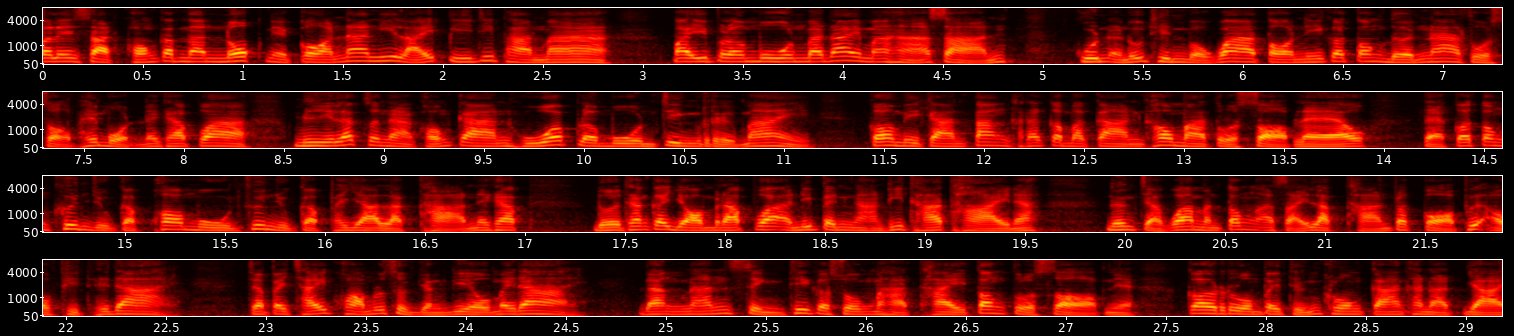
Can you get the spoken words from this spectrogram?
บริษัทของกำนันนกเนี่ยก่อนหน้านี้หลายปีที่ผ่านมา ไปประมูลมาได้มหาศาลคุณอนุทินบอกว่าตอนนี้ก็ต้องเดินหน้าตรวจสอบให้หมดนะครับว่ามีลักษณะของการหัวประมูลจริงหรือไม่ ก็มีการตั้งคณะกรรมการเข้ามาตรวจสอบแล้ว แต่ก็ต้องขึ้นอยู่กับข้อมูลขึ้นอยู่กับพยานหลักฐานนะครับโดยท่านก็ยอมรับว่าอันนี้เป็นงานที่ท้าทายนะเนื่องจากว่ามันต้องอาศัยหลักฐานประกอบเพื่อเอาผิดให้ได้ จะไปใช้ความรู้สึกอย่างเดียวไม่ได้ ดังนั้นสิ่งที่กระทรวงมหาดไทยต้องตรวจสอบเนี่ยก็รวมไปถึงโครงการขนาดใหญ่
